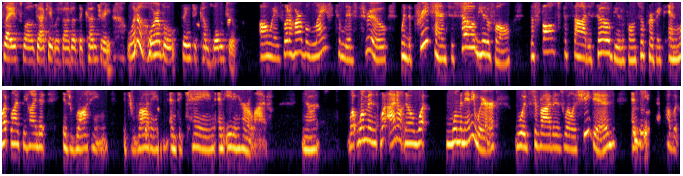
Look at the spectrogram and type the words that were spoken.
place while Jackie was out of the country. What a horrible thing to come home to. Always. What a horrible life to live through when the pretense is so beautiful the false facade is so beautiful and so perfect, and what lies behind it is rotting. It's rotting and decaying and eating her alive. You know, what woman? What I don't know what woman anywhere would survive it as well as she did and Mhm. keep that public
